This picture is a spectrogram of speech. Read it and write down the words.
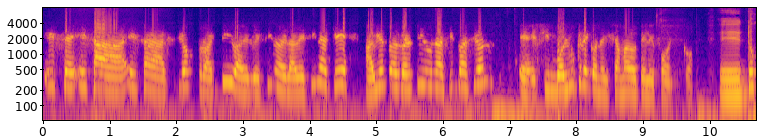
ese, esa, esa acción proactiva del vecino, de la vecina, que habiendo advertido una situación, eh, se involucre con el llamado telefónico. Eh, dos,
